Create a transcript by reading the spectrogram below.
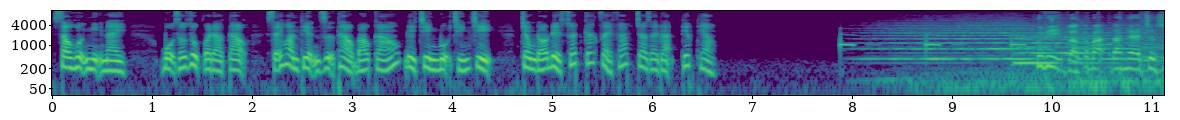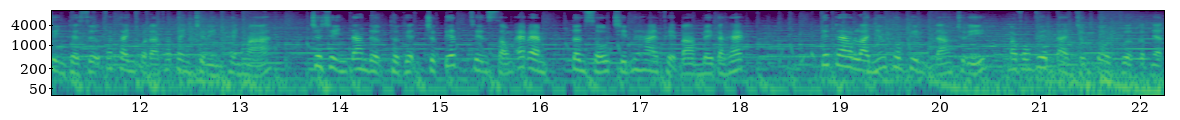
Sau hội nghị này, Bộ Giáo dục và Đào tạo sẽ hoàn thiện dự thảo báo cáo để trình Bộ Chính trị, trong đó đề xuất các giải pháp cho giai đoạn tiếp theo. Quý vị và các bạn đang nghe chương trình thời sự phát thanh của Đài Phát thanh Truyền hình Thanh Hóa. Chương trình đang được thực hiện trực tiếp trên sóng FM tần số 92,3 MHz. Tiếp theo là những thông tin đáng chú ý mà phóng viên đài chúng tôi vừa cập nhật.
